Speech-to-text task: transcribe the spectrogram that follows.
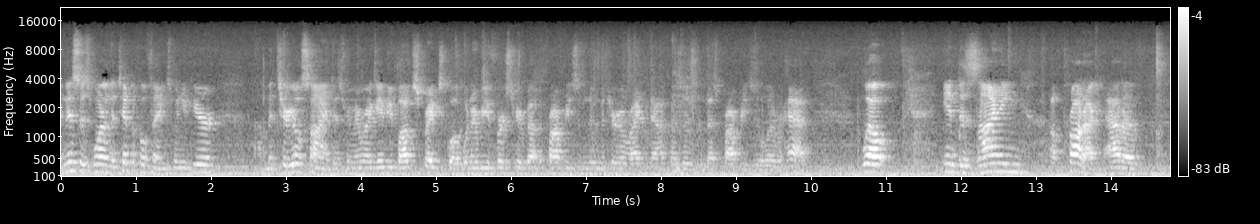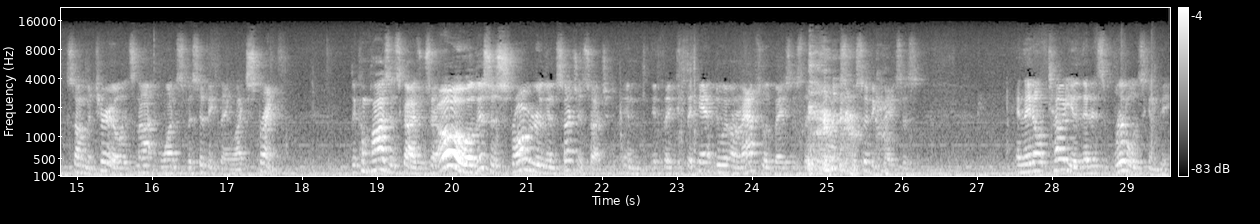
And this is one of the typical things, when you hear a material scientists. remember I gave you Bob Sprague's quote, whenever you first hear about the properties of a new material, write it down, because those are the best properties you'll ever have. Well, in designing a product out of some material, it's not one specific thing, like strength. The composites guys will say, oh, well, this is stronger than such and such, and if they, if they can't do it on an absolute basis, they do it on a specific basis. And they don't tell you that it's brittle as can be,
